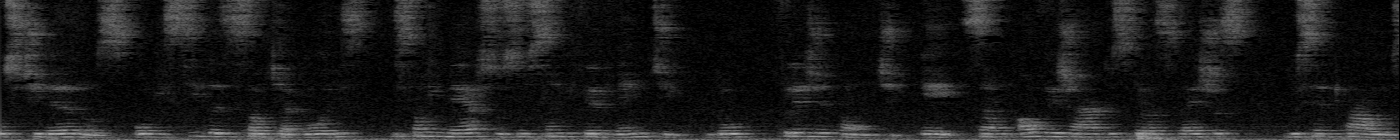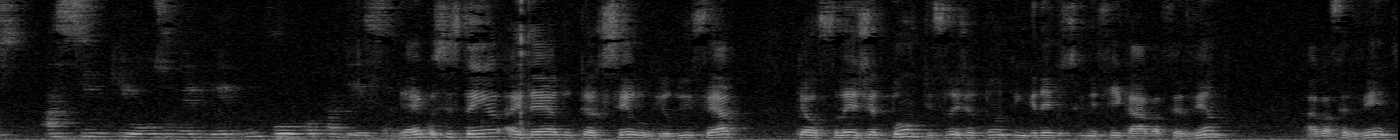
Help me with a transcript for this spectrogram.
os tiranos, homicidas e salteadores estão imersos no sangue fervente do flegetonte e são alvejados pelas flechas dos centauros, assim que ousam erguer um pouco a cabeça. E aí vocês têm a ideia do terceiro rio do inferno, que é o flegetonte. Flegetonte em grego significa água fervendo, água fervente,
